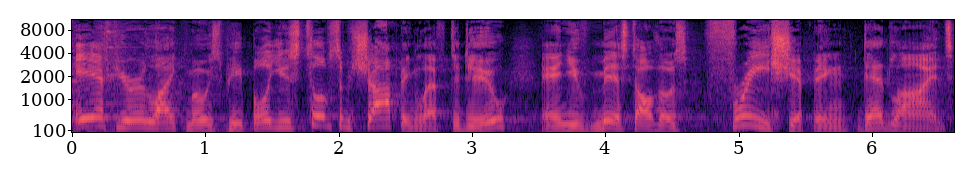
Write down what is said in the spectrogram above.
If you're like most people, you still have some shopping left to do, and you've missed all those free shipping deadlines.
